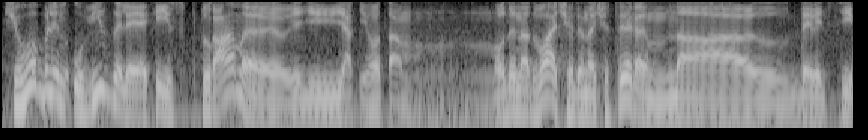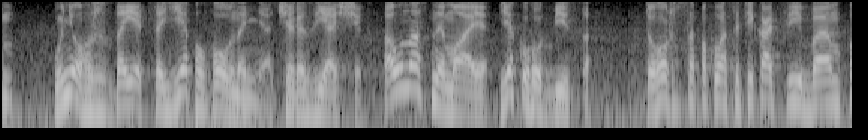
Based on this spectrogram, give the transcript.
Чого, блін, у візеля, який з птурами, як його там, 1 на 2 чи 1 на 4 на 9-7, у нього ж, здається, є поповнення через ящик, а у нас немає. Якого біса? Того, що це по класифікації БМП?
